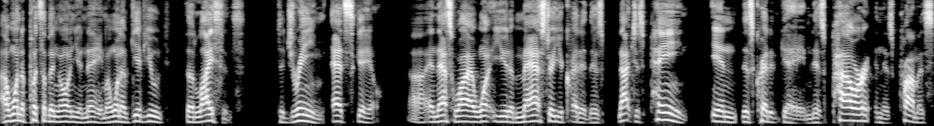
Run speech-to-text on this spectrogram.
I want to put something on your name. I want to give you the license to dream at scale. Uh, and that's why I want you to master your credit. There's not just pain in this credit game, there's power and there's promise.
